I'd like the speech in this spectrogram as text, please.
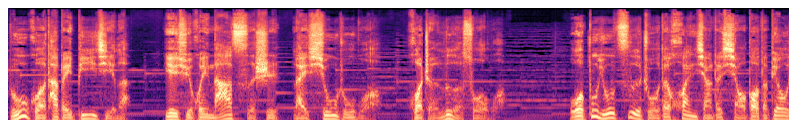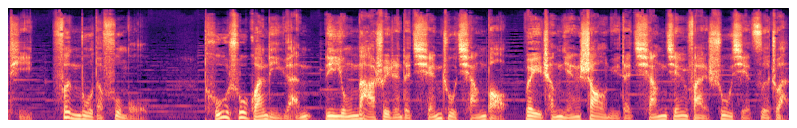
如果他被逼急了，也许会拿此事来羞辱我，或者勒索我。我不由自主地幻想着小报的标题：“愤怒的父母，图书管理员利用纳税人的钱助强暴未成年少女的强奸犯书写自传。”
